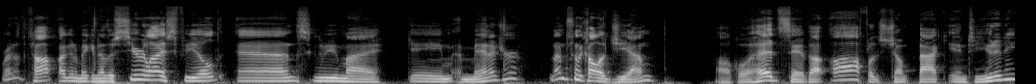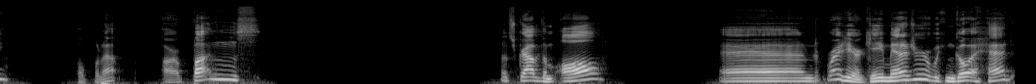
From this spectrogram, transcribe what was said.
Right at the top, I'm going to make another serialized field, and this is going to be my game manager. And I'm just going to call it GM. I'll go ahead, save that off. Let's jump back into Unity. Open up our buttons. Let's grab them all and right here, Game Manager, we can go ahead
